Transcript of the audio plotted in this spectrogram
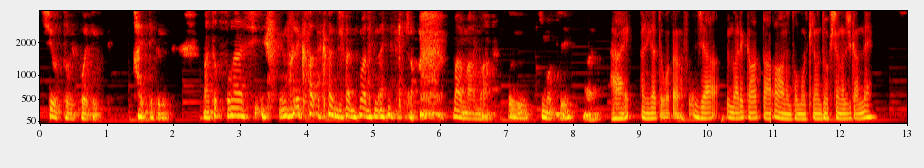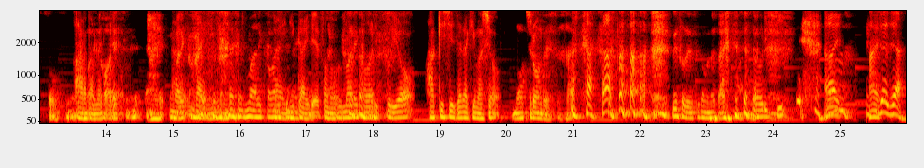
死を飛び越えて帰ってくる。まあちょっとそんなし 生まれ変わった感じはまだないですけど、まあまあまあ、そういう気持ち。はい。はい。ありがとうございます。じゃあ、生まれ変わった阿野智樹の読書の時間ね。そうですね。改めて生まれ変わりですね。はい。生まれ変わり第2回でその生まれ変わりっぷりを発揮していただきましょもちろんです。はい。嘘です。ごめんなさい。う。乗り気。はい。はいじゃあじゃあ、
